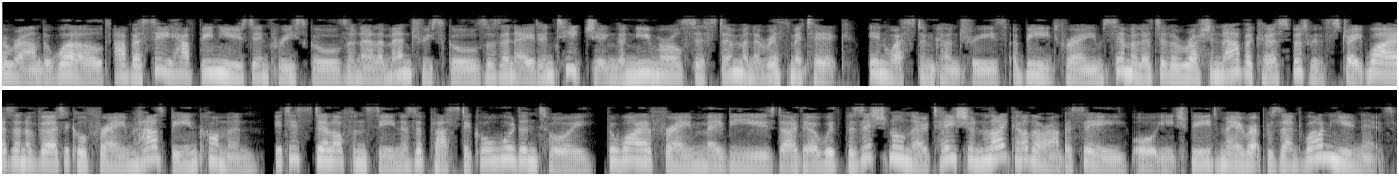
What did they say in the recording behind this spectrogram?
Around the world, abaci have been used in preschools and elementary schools as an aid in teaching the numeral system and arithmetic. In Western countries, a bead frame similar to the Russian abacus but with straight wires and a vertical frame has been common. It is still often seen as a plastic or wooden toy. The wire frame may be used either with positional notation like other abaci, or each bead may represent one unit.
